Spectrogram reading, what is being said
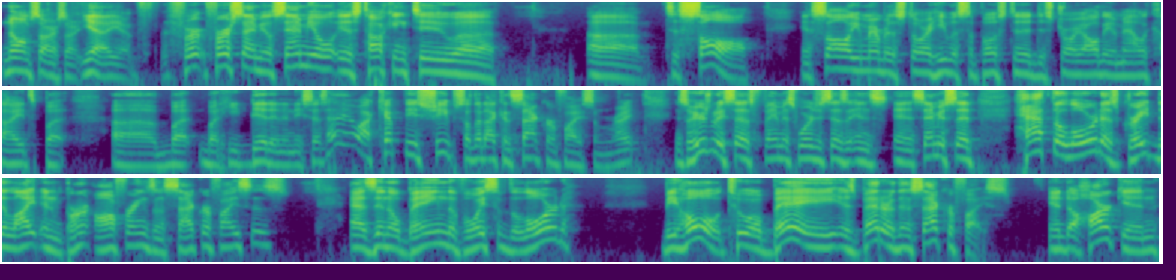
no, I'm sorry, sorry. Yeah, yeah. First Samuel. Samuel is talking to uh, uh, to Saul, and Saul. You remember the story? He was supposed to destroy all the Amalekites, but uh, but but he didn't, and he says, "Hey, well, I kept these sheep so that I can sacrifice them." Right. And so here's what he says: famous words. He says, and, and Samuel said, "Hath the Lord as great delight in burnt offerings and sacrifices, as in obeying the voice of the Lord? Behold, to obey is better than sacrifice, and to hearken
